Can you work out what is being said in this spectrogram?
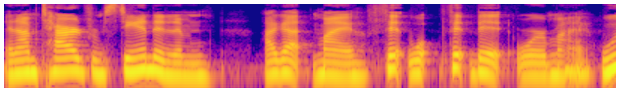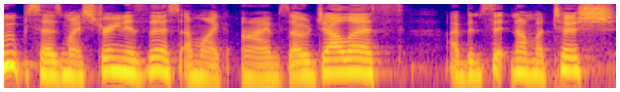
and I'm tired from standing, and I got my Fit Fitbit or my Whoop says my strain is this." I'm like, I'm so jealous. I've been sitting on my tush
